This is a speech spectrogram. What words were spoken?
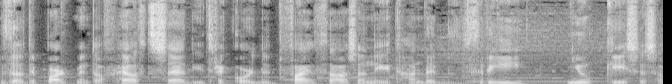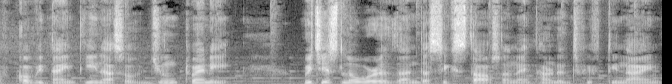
the Department of Health said it recorded 5,803 new cases of COVID 19 as of June 20, which is lower than the 6,959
